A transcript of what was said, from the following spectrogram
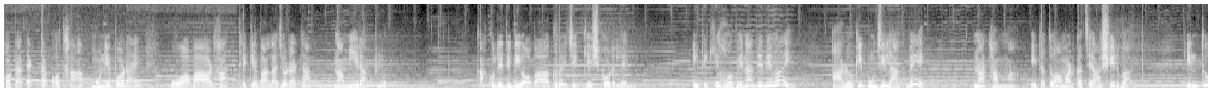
হঠাৎ একটা কথা মনে পড়ায় ও আবার হাত থেকে বালাজোড়াটা নামিয়ে রাখল। কাকুলি দেবী অবাক হয়ে জিজ্ঞেস করলেন, এতে কি হবে না দিদিভাই? আরও কি পুঁজি লাগবে? না ঠাম্মা, এটা তো আমার কাছে আশীর্বাদ। কিন্তু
